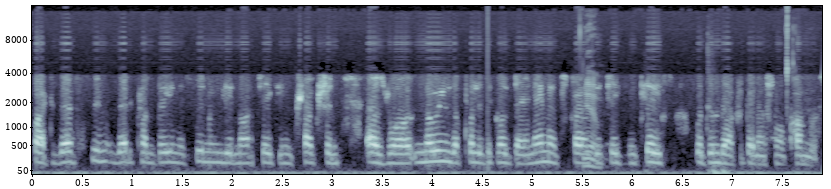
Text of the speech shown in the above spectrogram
But that, that campaign is seemingly not taking traction as well, knowing the political dynamics currently yeah. taking place within the African National Congress.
